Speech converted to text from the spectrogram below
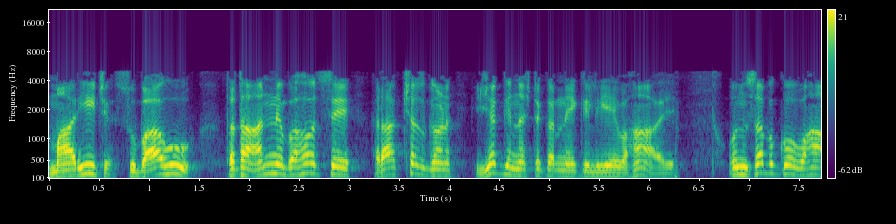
मारीच, सुबाहु तथा अन्य बहुत से राक्षस गण यज्ञ नष्ट करने के लिए वहाँ आए। उन सबको वहाँ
